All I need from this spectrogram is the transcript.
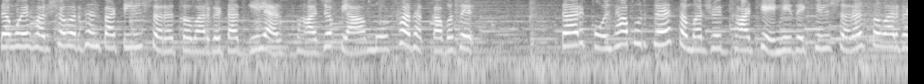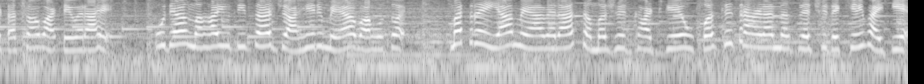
त्यामुळे हर्षवर्धन पाटील शरद पवार गटात गेल्यास भाजपला मोठा धक्का बसेल. तर कोल्हापूरचे समरजित घाटगे हे देखील शरद पवार गटाच्या वाटेवर आहे. उद्या महायुतीचा जाहीर मेळावा होतोय. मात्र या मेळाव्याला समरजित घाटगे उपस्थित राहणार नसल्याची देखील माहिती आहे.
